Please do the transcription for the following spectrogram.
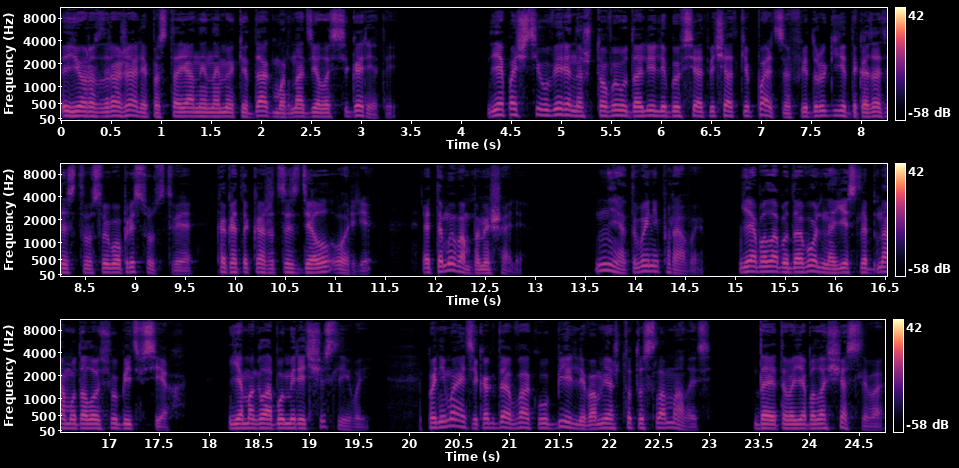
Ее раздражали постоянные намеки Дагмар на дело с сигаретой. Я почти уверена, что вы удалили бы все отпечатки пальцев и другие доказательства своего присутствия, как это, кажется, сделал Орри. Это мы вам помешали? Нет, вы не правы. Я была бы довольна, если бы нам удалось убить всех. Я могла бы умереть счастливой. Понимаете, когда Ваку убили, во мне что-то сломалось. До этого я была счастлива.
